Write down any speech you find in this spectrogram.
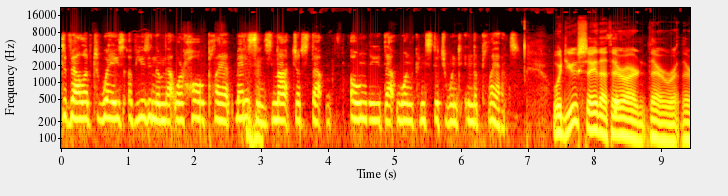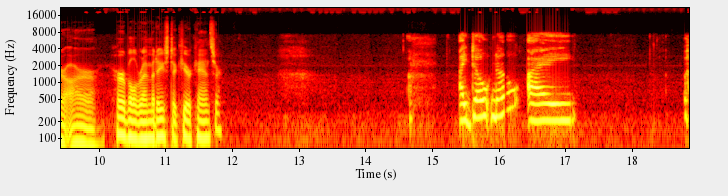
developed ways of using them that were whole plant medicines, not just that only that one constituent in the plant. Would you say that there are there there are herbal remedies to cure cancer? I don't know. I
